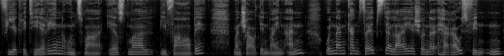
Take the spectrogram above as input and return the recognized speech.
vier Kriterien. Und zwar erstmal die Farbe. Man schaut den Wein an und dann kann selbst der Laie schon herausfinden,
